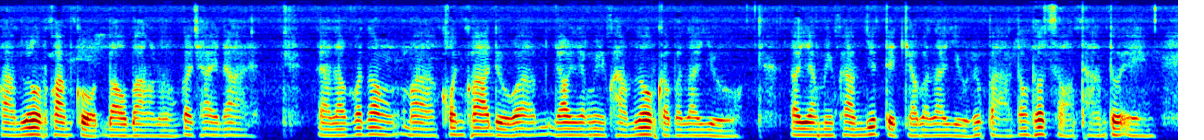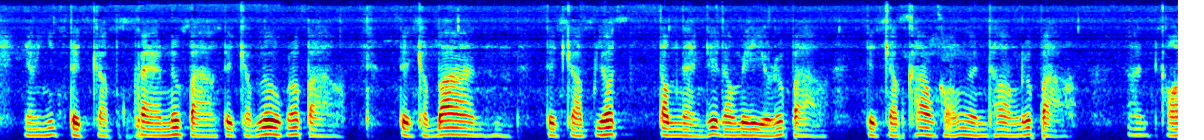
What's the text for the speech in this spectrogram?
ความโลภความโกรธเบาบางลงก็ใช้ได้ แต่เราก็ต้องมาค้นคว้าดูว่าเรายังมีความโลภกับอะไรอยู่ เรายังมีความยึดติดกับอะไรอยู่หรือเปล่า ต้องทดสอบถามตัวเอง ยังยึดติดกับแฟนหรือเปล่า ติดกับลูกหรือเปล่า ติดกับบ้าน ติดกับยศตำแหน่งที่เรามีอยู่หรือเปล่า ติดกับข้าวของเงินทองหรือเปล่า ของ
